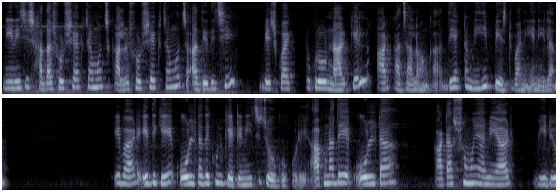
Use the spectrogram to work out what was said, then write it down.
নিয়ে নিয়েছি সাদা সর্ষে এক চামচ, কালো সর্ষে এক চামচ, আর দিয়ে দিচ্ছি বেশ কয়েক টুকরো নারকেল আর কাঁচা লঙ্কা দিয়ে একটা মিহি পেস্ট বানিয়ে নিলাম। এবার এদিকে ওলটা দেখুন কেটে নিয়েছি চৌকো করে। আপনাদের ওলটা কাটার সময় আমি আর ভিডিও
